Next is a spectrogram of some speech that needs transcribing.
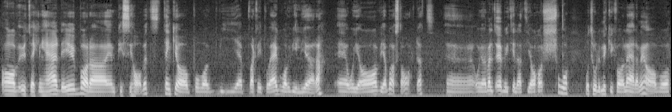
av utveckling här, det är ju bara en piss i havet tänker jag på vad vi, vart vi är på väg och vad vi vill göra. Och ja, vi har bara startat. Eh, och jag är väldigt ödmjuk till att jag har så otroligt mycket kvar att lära mig av. Och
